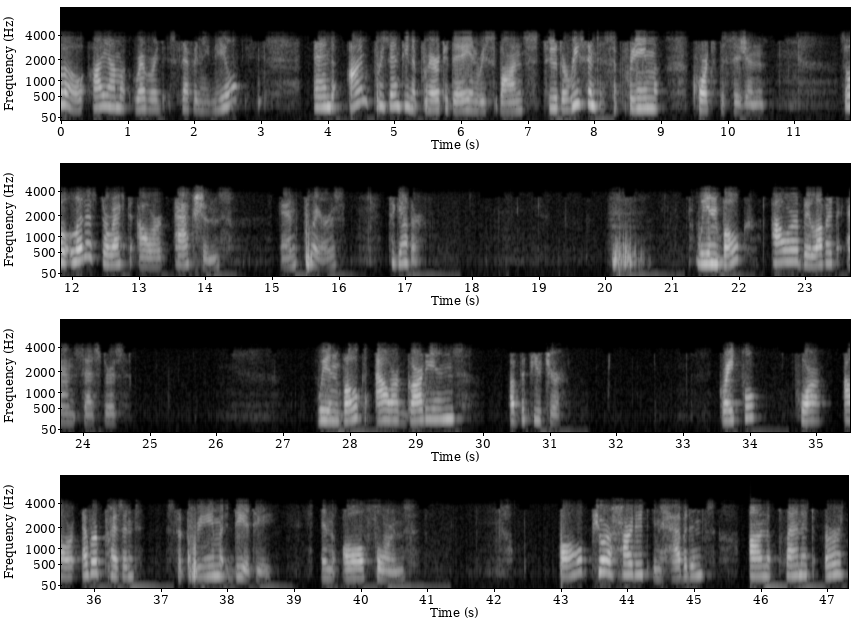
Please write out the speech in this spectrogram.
Hello, I am Reverend Stephanie Neal, and I'm presenting a prayer today in response to the recent Supreme Court's decision. So let us direct our actions and prayers together. We invoke our beloved ancestors. We invoke our guardians of the future. Grateful for our ever present supreme deity in all forms. All pure hearted inhabitants on planet Earth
